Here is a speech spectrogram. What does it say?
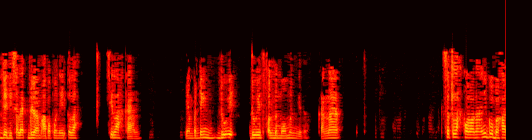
jadi selebgram apa pun itulah. Silahkan yang penting do it do it for the moment gitu. Karena setelah corona ini gue bakal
